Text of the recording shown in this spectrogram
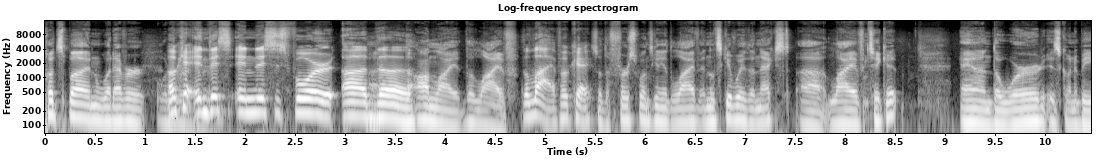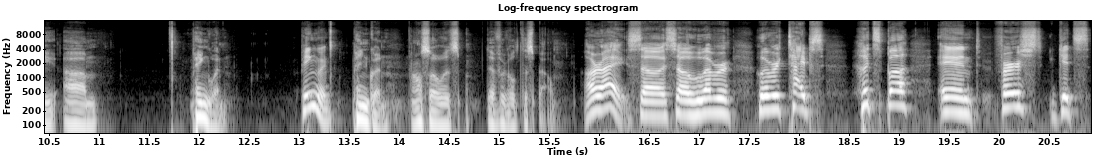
Chutzpah and whatever. whatever Okay, and this and this is for uh, the the online, the live. the live. Okay. So the first one's going to get the live, and let's give away the next uh, live ticket. And the word is going to be um, penguin. Penguin. Penguin. Also, is difficult to spell. All right. So so whoever whoever types chutzpah and first gets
